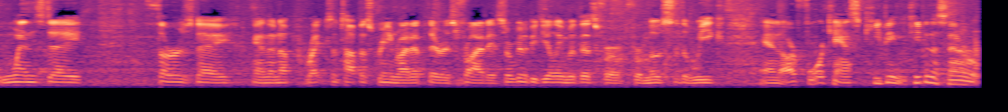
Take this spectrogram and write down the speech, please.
Wednesday. Thursday, and then up right to the top of the screen, right up there is Friday. So we're going to be dealing with this for, for most of the week. And our forecast keeping keeping the center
